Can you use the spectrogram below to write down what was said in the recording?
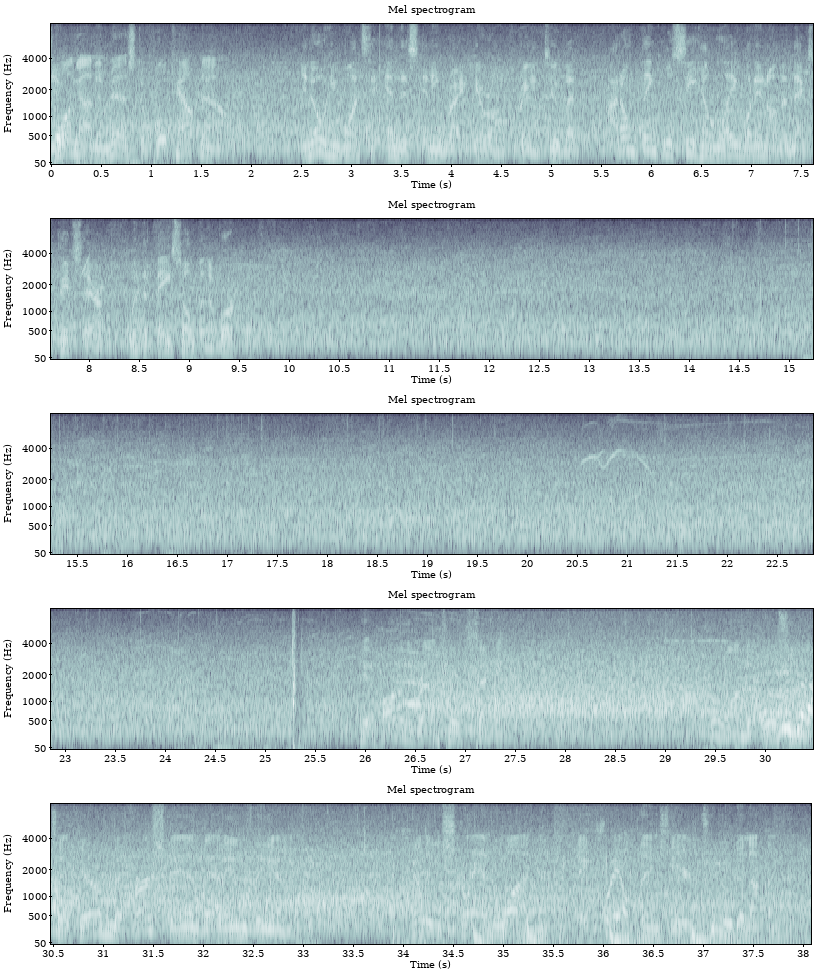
Swung on and missed. A full count now. You know he wants to end this inning right here on three and two, but I don't think we'll see him lay one in on the next pitch there with a base open to work with. Hit hard on the ground towards second. Olson will take care of him at first, and that ends the inning. Phillies strand one. They trail things here two to nothing.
